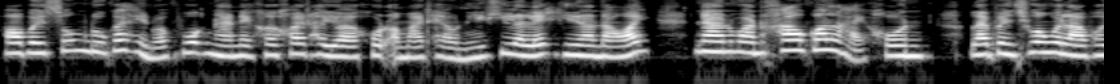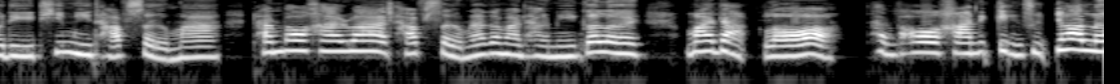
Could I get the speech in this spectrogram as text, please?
พอไปซุ่มดูก็เห็นว่าพวกนั้นเนี่ยค่อยๆทยอยคนออกมาแถวนี้ทีละเล็กทีละน้อย นานวันเข้าก็หลายคน และเป็นช่วงเวลาพอดีที่มีทัพเสริมมา ท่านพ่อคาดว่าทัพเสริมน่าจะมาทางนี้ก็เลย มาดักรอท่านพ่อคะนี่เก่งสุดยอดเล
